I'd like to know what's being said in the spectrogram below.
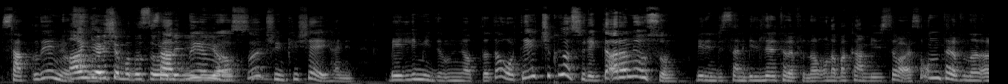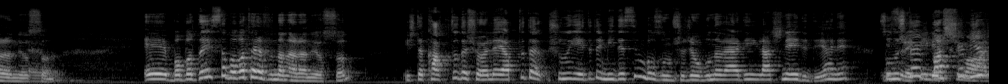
saklayamıyorsun. Hangi aşamada söyleniliyor? Saklayamıyorsun çünkü şey hani belli bir noktada ortaya çıkıyor sürekli aranıyorsun. Birincisi hani birileri tarafından ona bakan birisi varsa onun tarafından aranıyorsun. Ee, babadaysa baba tarafından aranıyorsun. İşte kalktı da şöyle yaptı da şunu yedi de midesi mi bozulmuş acaba buna verdiğin ilaç neydi diye hani sonuçta sürekli başka bir var.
